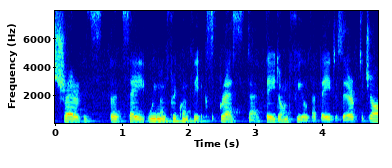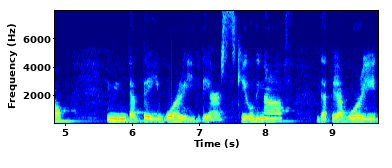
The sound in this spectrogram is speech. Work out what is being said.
share, let's say women frequently express that they don't feel that they deserve the job, mm, that they worry if they are skilled enough, that they are worried,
